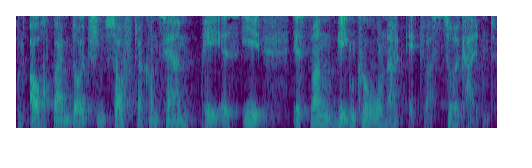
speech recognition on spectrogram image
Und auch beim deutschen Softwarekonzern PSI ist man wegen Corona etwas zurückhaltend.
